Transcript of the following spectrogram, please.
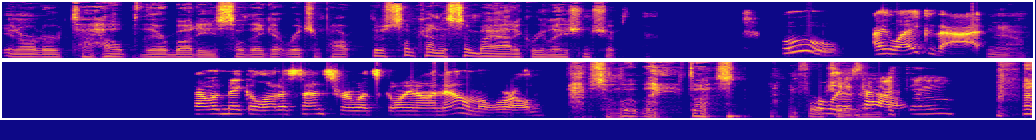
in order to help their buddies so they get rich and powerful. There's some kind of symbiotic relationship there. Ooh, I like that. Yeah, That would make a lot of sense for what's going on now in the world. absolutely. It does, unfortunately. Doesn't cow. It though?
